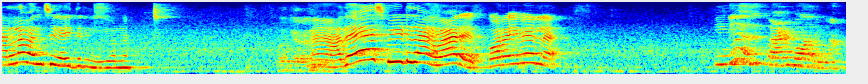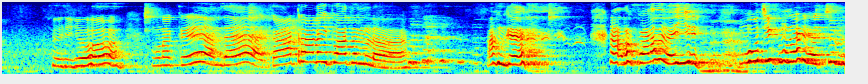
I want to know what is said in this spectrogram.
நல்லா வந்துச்சு கைத்திரி நீ ஒன்று ஓகே ஆ ரெண்டு அதே ஸ்பீடு தாங்க. வாரு. குறையவே இல்லை. ஐயோ உனக்கு அந்த காற்றாலை பார்த்தோம்ல. அங்கே. அதை கொண்டாந்து வையு மூச்சுக்கு முன்னாடி வச்சுடு தயவு செஞ்சு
